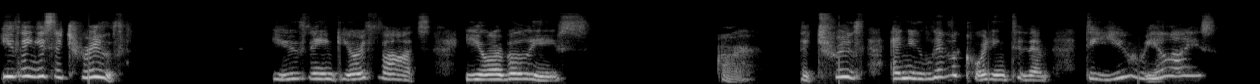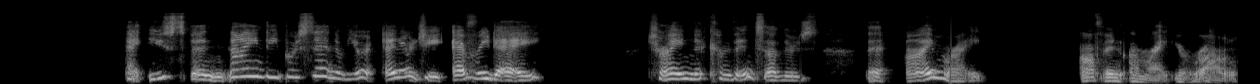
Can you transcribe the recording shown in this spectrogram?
You think it's the truth you think your thoughts, your beliefs are the truth and you live according to them, do you realize that you spend 90% of your energy every day trying to convince others that I'm right. Often I'm right, you're wrong.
